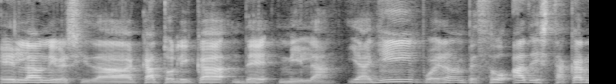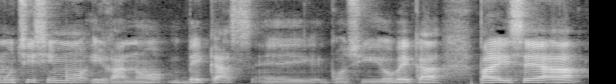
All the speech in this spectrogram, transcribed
en la Universidad Católica de Milán. Y allí, bueno, empezó a destacar muchísimo y ganó becas, eh, consiguió becas para irse a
